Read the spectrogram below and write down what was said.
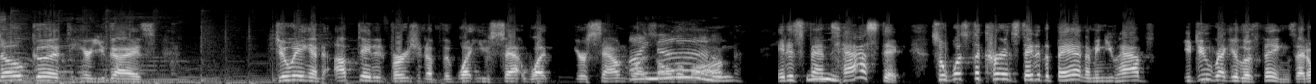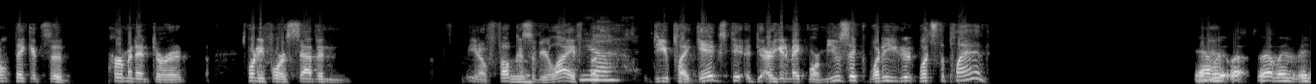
So good to hear you guys doing an updated version of the what you sa- what your sound was all along. It is Mm. fantastic. So what's the current state of the band? I mean, you have you do regular things. I don't think it's a permanent or 24/7 you know focus Mm. of your life, but do you play gigs? Do, are you going to make more music? What are you what's the plan? Yeah, we, we're, we're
